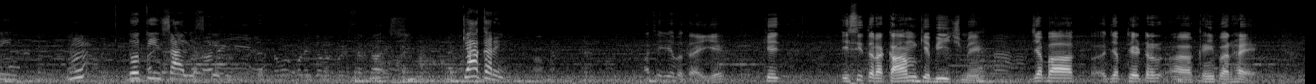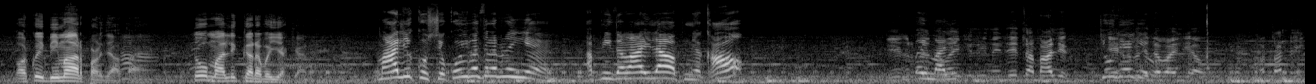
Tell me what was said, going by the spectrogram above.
तीन हुँ? दो तीन साल इसके। भी क्या करें? अच्छा ये बताइए कि इसी तरह काम के बीच में जब आ, जब थिएटर कहीं पर है और कोई बीमार पड़ जाता है तो मालिक का रवैया क्या रहेगा मालिक को उससे कोई मतलब नहीं है। अपनी दवाई लाओ अपने खाओ। भाई मालिक- के लिए नहीं देता मालिक। क्यों देंगे? दवाई ले आओ। पता नहीं।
